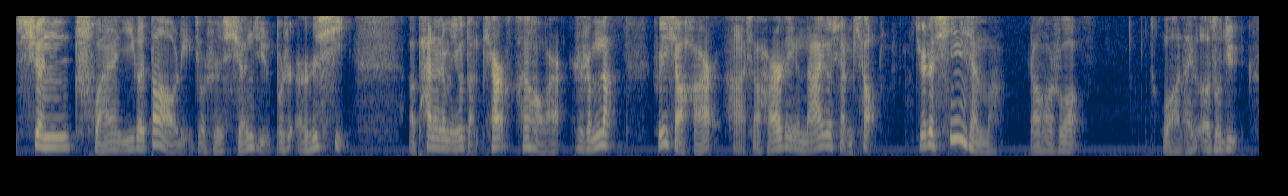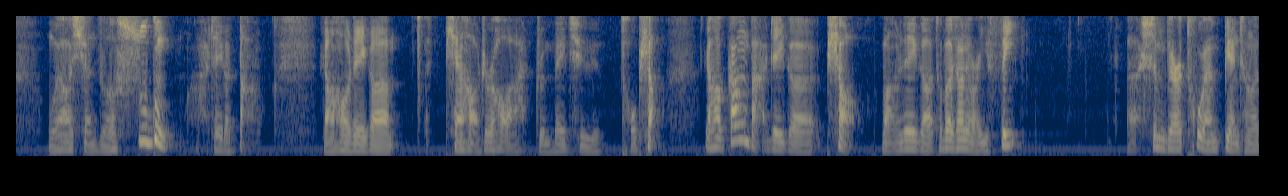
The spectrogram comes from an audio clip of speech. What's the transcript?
宣传一个道理，就是选举不是儿戏，呃，拍了这么一个短片，很好玩。是什么呢？说一小孩啊，小孩这个拿一个选票，觉得新鲜嘛，然后说，我来个恶作剧，我要选择苏共啊这个党，然后这个填好之后啊，准备去投票，然后刚把这个票往这个投票箱里边一塞。呃，身边突然变成了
